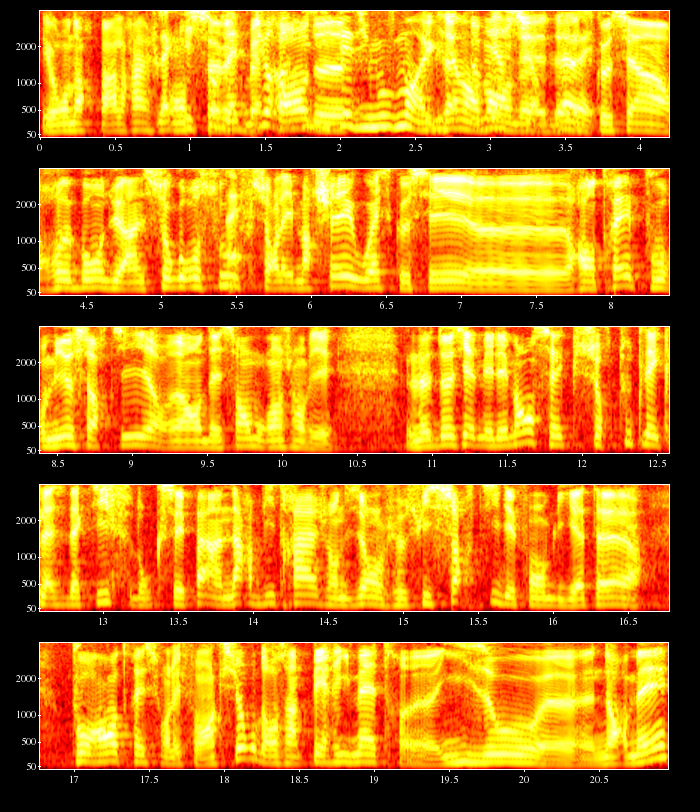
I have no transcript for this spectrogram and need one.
Et on en reparlera, je la question de la durabilité du mouvement, évidemment. Est-ce que c'est un rebond, un second souffle sur les marchés ou est-ce que c'est euh, rentrer pour mieux sortir en décembre ou en janvier? Le deuxième élément, c'est que sur toutes les classes d'actifs, donc c'est pas un arbitrage en disant je suis sorti des fonds obligataires pour rentrer sur les fonds actions dans un périmètre euh, ISO euh, normé.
